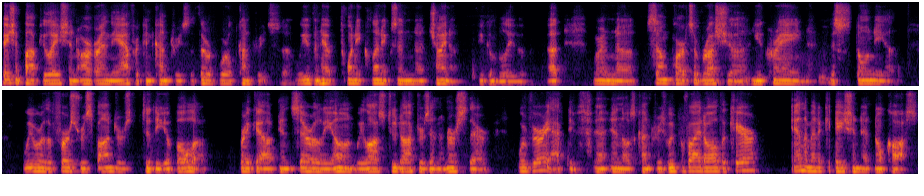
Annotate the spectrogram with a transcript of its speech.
patient population are in the African countries, the third world countries. Uh, we even have 20 clinics in uh, China, if you can believe it. We're in uh, some parts of Russia, Ukraine, Estonia. We were the first responders to the Ebola breakout in Sierra Leone. We lost two doctors and a nurse there. We're very active in, uh, in those countries. We provide all the care and the medication at no cost.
